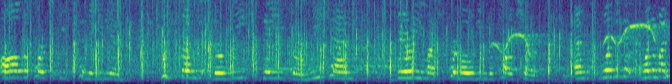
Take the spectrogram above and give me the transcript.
all the Portuguese Canadians who spend their weekdays, their weekends, very much promoting the culture. And one of, the, one of my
